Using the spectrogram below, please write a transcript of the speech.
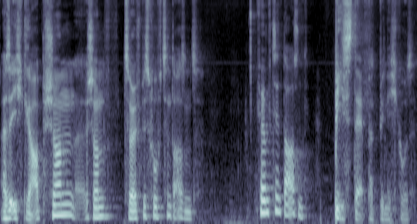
Also ich glaube schon, schon 12.000 bis 15.000. 15.000. Bis deppert bin ich gut.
